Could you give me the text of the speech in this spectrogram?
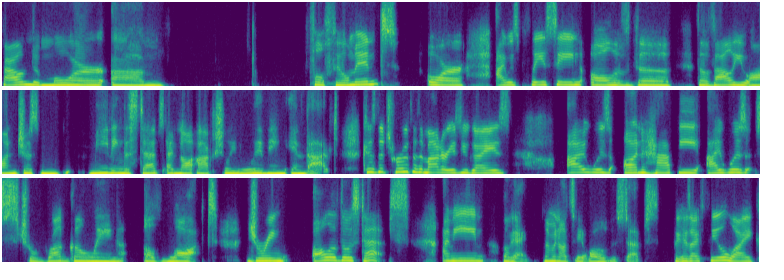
found more um fulfillment or I was placing all of the the value on just meeting the steps and not actually living in that. Because the truth of the matter is, you guys, I was unhappy. I was struggling a lot during all of those steps. I mean, okay, let me not say all of the steps because I feel like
